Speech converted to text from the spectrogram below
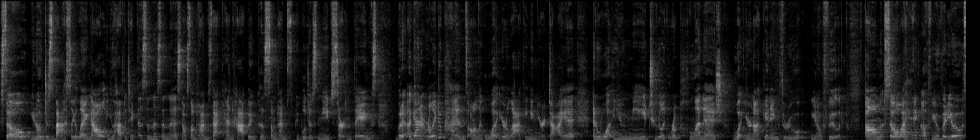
So, you know, just vastly laying out, you have to take this and this and this. Now, sometimes that can happen because sometimes people just need certain things. But again, it really depends on like what you're lacking in your diet and what you need to like replenish what you're not getting through, you know, food. Um, so I think a few videos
